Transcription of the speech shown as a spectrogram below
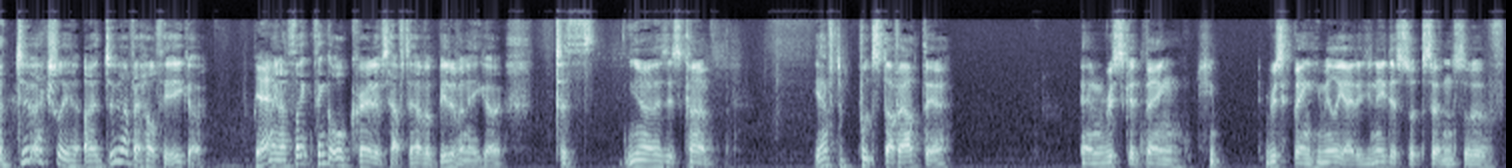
I do actually. I do have a healthy ego. Yeah, I mean, I think think all creatives have to have a bit of an ego. To th- you know, there's this kind of you have to put stuff out there and risk it being risk being humiliated. You need a certain sort of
